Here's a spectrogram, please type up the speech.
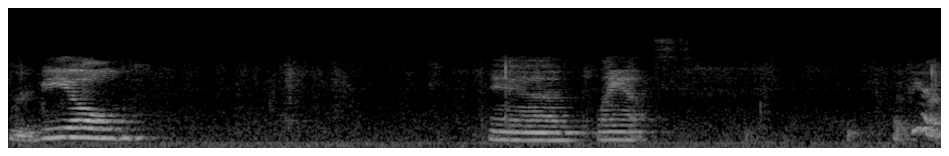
revealed and plants appear.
